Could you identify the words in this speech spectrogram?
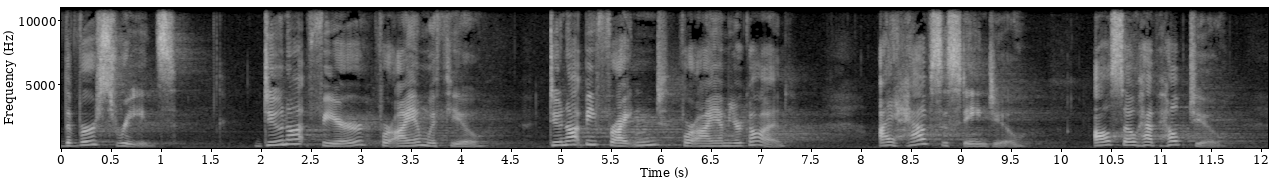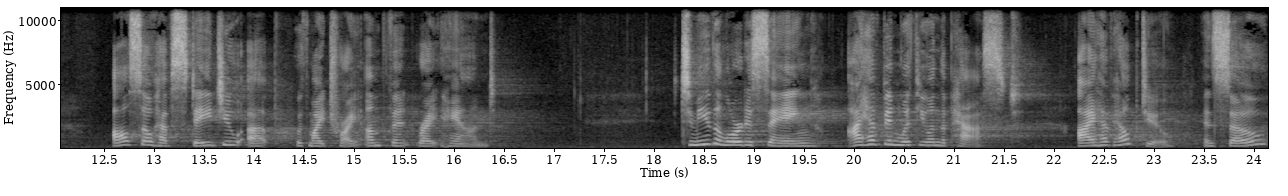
The verse reads, Do not fear, for I am with you. Do not be frightened, for I am your God. I have sustained you, also have helped you, also have stayed you up with my triumphant right hand. To me, the Lord is saying, I have been with you in the past. I have helped you, and so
